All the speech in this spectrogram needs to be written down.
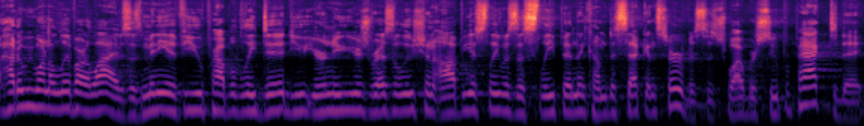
how do we want to live our lives? As many of you probably did, you, your New Year's resolution obviously was to sleep in and come to second service. That's why we're super packed today.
